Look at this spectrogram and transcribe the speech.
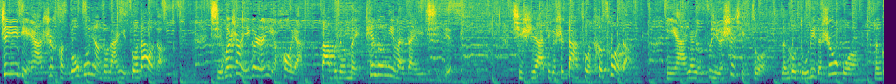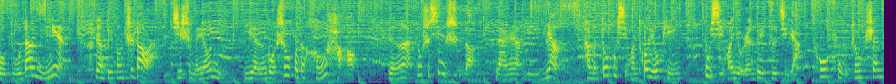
这一点呀是很多姑娘都难以做到的。喜欢上一个人以后呀，巴不得每天都腻歪在一起。其实啊，这个是大错特错的。你呀，要有自己的事情做，能够独立的生活，能够独当一面，让对方知道啊，即使没有你，你也能够生活的很好。人啊，都是现实的，男人啊也一样，他们都不喜欢拖油瓶，不喜欢有人对自己呀托付终身。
